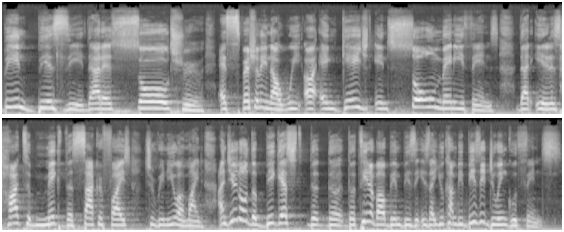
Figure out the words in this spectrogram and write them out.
being busy that is so true. Especially now we are engaged in so many things that it is hard to make the sacrifice to renew our mind. And you know the biggest the, the the thing about being busy is that you can be busy doing good things.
